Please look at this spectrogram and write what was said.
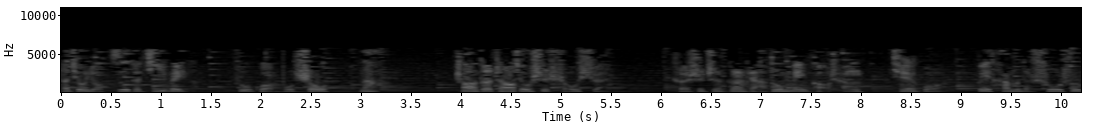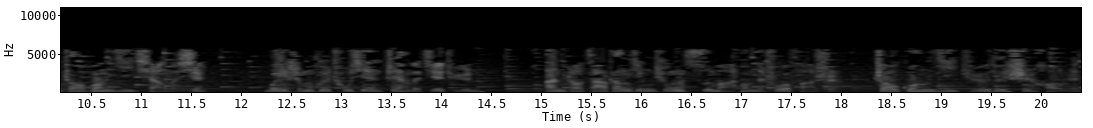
他就有资格继位了；如果不收，那赵德昭就是首选。可是这哥俩都没搞成，结果被他们的叔叔赵光义抢了先。为什么会出现这样的结局呢？按照砸缸英雄司马光的说法是，赵光义绝对是好人，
